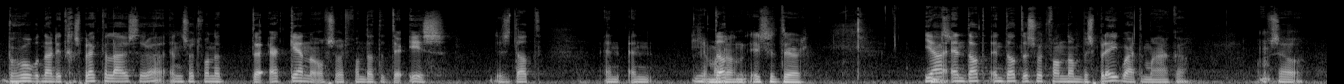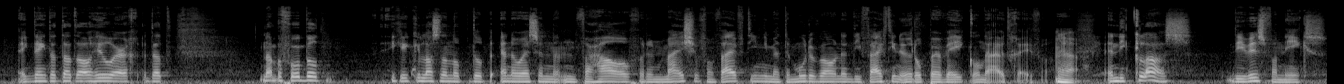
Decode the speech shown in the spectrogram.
bijvoorbeeld naar dit gesprek te luisteren en een soort van het te erkennen of soort van dat het er is. Dus dat en, en Ja, maar dat, dan is het er. ja, niet. en dat en dat een soort van dan bespreekbaar te maken of zo. Ik denk dat dat al heel erg dat nou bijvoorbeeld ik, ik las dan op, op NOS een, een verhaal over een meisje van 15 die met de moeder woonde, die 15 euro per week konden uitgeven. Ja. En die klas, die wist van niks.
